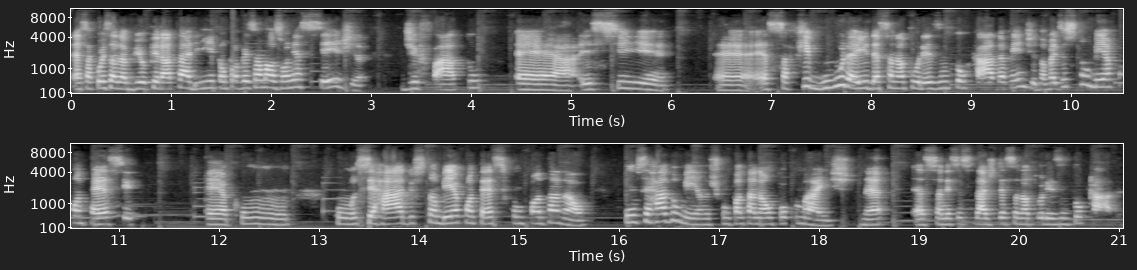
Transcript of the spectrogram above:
essa coisa da biopirataria, então talvez a Amazônia seja de fato é, esse é, essa figura aí dessa natureza intocada vendida. Mas isso também acontece é, com, com o Cerrado, isso também acontece com o Pantanal. Com o Cerrado menos, com o Pantanal um pouco mais, né? Essa necessidade dessa natureza intocada.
